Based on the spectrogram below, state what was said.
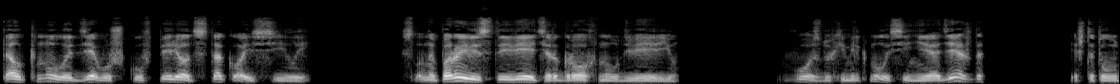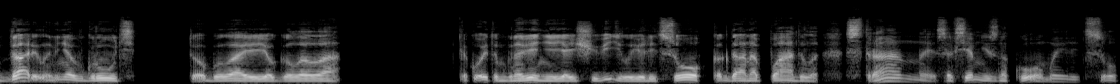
толкнула девушку вперед с такой силой, словно порывистый ветер грохнул дверью. В воздухе мелькнула синяя одежда, и что-то ударило меня в грудь, то была ее голова. Какое-то мгновение я еще видел ее лицо, когда она падала, странное, совсем незнакомое лицо.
